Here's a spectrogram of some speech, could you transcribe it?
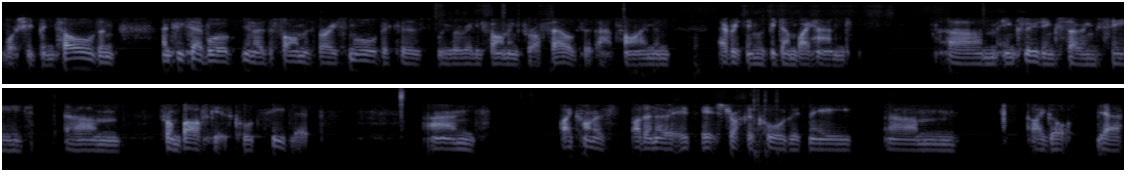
what she'd been told. And, and she said, well, you know, the farm was very small because we were really farming for ourselves at that time and everything would be done by hand, um, including sowing seed um, from baskets called seedlips. And I kind of, I don't know, it, it struck a chord with me. Um, I got, yeah,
